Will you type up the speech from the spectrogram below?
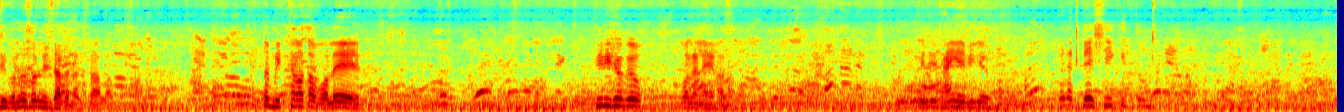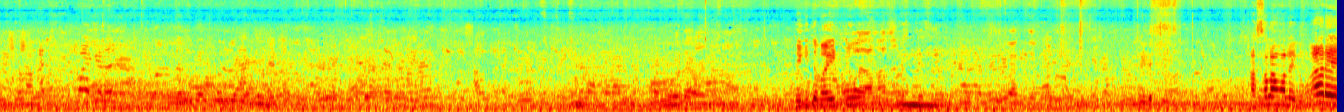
জীবনও চল্লিশ যাবে না চালাম তো মিথ্যা কথা বলে। তিরিশও কেউ বলে না এখন। তিরিশ কেউ এটা দেশি কিন্তু। দেখি তো ভাই একটু। আসসালামু আলাইকুম। আরে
